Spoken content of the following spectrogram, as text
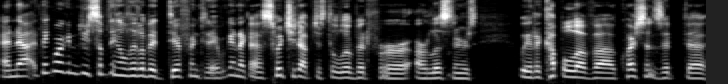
And uh, I think we're going to do something a little bit different today. We're going to uh, switch it up just a little bit for our listeners. We had a couple of uh, questions that uh,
